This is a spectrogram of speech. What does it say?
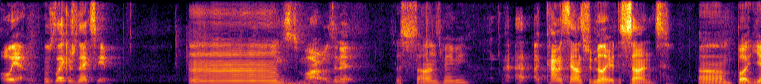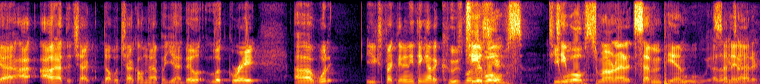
Oh yeah. Who's Lakers next game? I Mm, think it's tomorrow, isn't it? The Suns, maybe. It kind of sounds familiar. The Suns. Um, but yeah, I I would have to check, double check on that. But yeah, they look, great. Uh, what you expecting anything out of Kuzma? T this year? Wolves. T Wolves tomorrow night at 7 p.m. Ooh, Sunday nighter.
